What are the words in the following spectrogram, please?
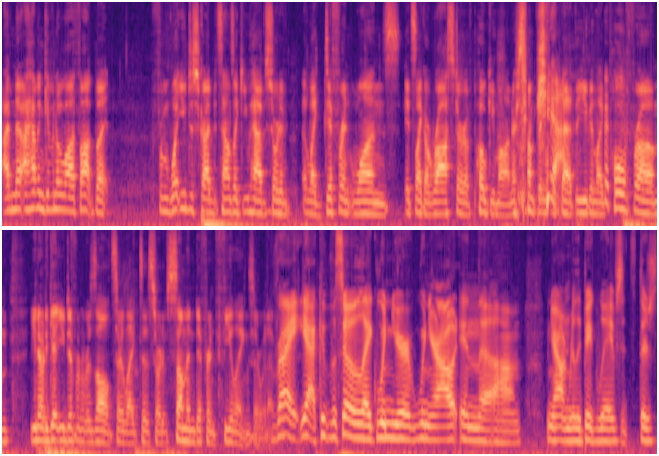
I've I haven't given it a lot of thought, but from what you described, it sounds like you have sort of like different ones. It's like a roster of Pokemon or something Yeah. like that that you can like pull from, you know, to get you different results or like to sort of summon different feelings or whatever. Right. Yeah. So like when you're when you're out in the um, when you're out in really big waves, it's, there's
